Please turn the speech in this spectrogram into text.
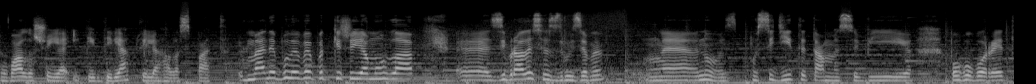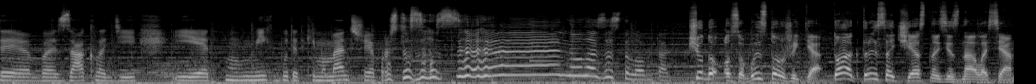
бувало, що я і пів дев'ятої лягала спати. В мене були випадки, що я могла е, зібралися з друзями. е, Ну, посидіти там собі, поговорити в закладі. І міг бути такий момент, що я просто заснула за столом. Так. Щодо особистого життя, то актриса чесно зізналася.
